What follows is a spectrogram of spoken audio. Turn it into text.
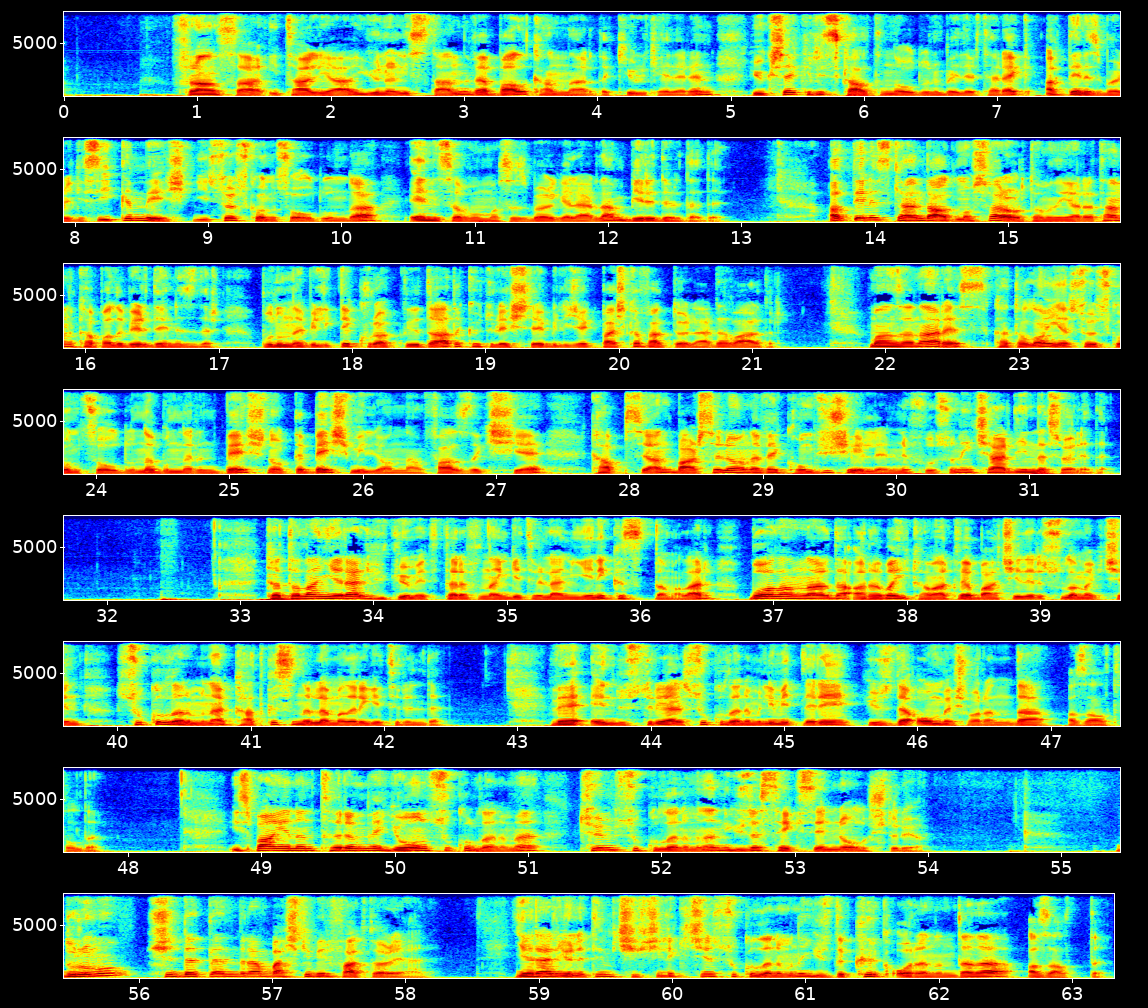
Fransa, İtalya, Yunanistan ve Balkanlardaki ülkelerin yüksek risk altında olduğunu belirterek Akdeniz bölgesi iklim değişikliği söz konusu olduğunda en savunmasız bölgelerden biridir dedi. Akdeniz kendi atmosfer ortamını yaratan kapalı bir denizdir. Bununla birlikte kuraklığı daha da kötüleştirebilecek başka faktörler de vardır. Manzanares, Katalonya söz konusu olduğunda bunların 5.5 milyondan fazla kişiye kapsayan Barcelona ve komşu şehirlerin nüfusunu içerdiğini de söyledi. Katalan yerel hükümeti tarafından getirilen yeni kısıtlamalar bu alanlarda araba yıkamak ve bahçeleri sulamak için su kullanımına katkı sınırlamaları getirildi. Ve endüstriyel su kullanımı limitleri %15 oranında azaltıldı. İspanya'nın tarım ve yoğun su kullanımı tüm su kullanımının %80'ini oluşturuyor. Durumu şiddetlendiren başka bir faktör yani. Yerel yönetim çiftçilik için su kullanımını %40 oranında da azalttı.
